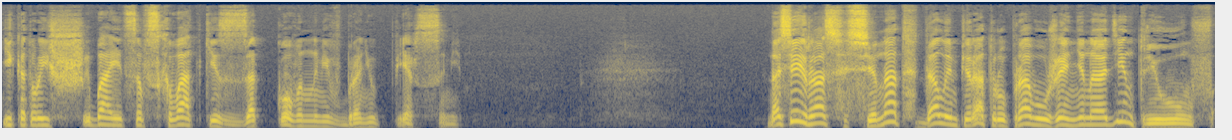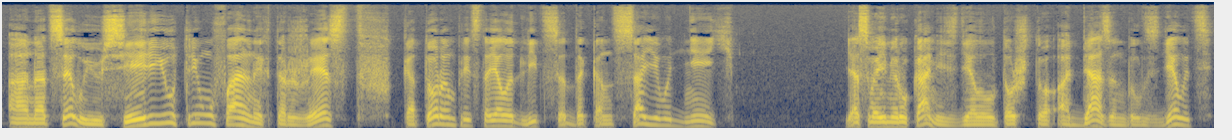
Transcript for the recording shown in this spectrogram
и который сшибается в схватке с закованными в броню персами. На сей раз Сенат дал императору право уже не на один триумф, а на целую серию триумфальных торжеств, которым предстояло длиться до конца его дней. Я своими руками сделал то, что обязан был сделать,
